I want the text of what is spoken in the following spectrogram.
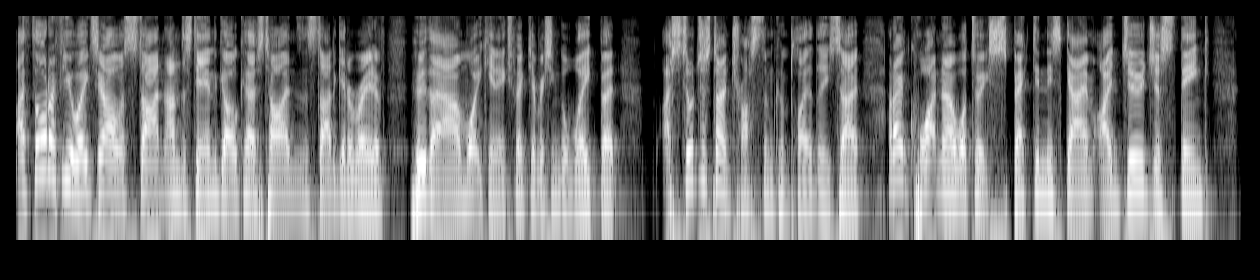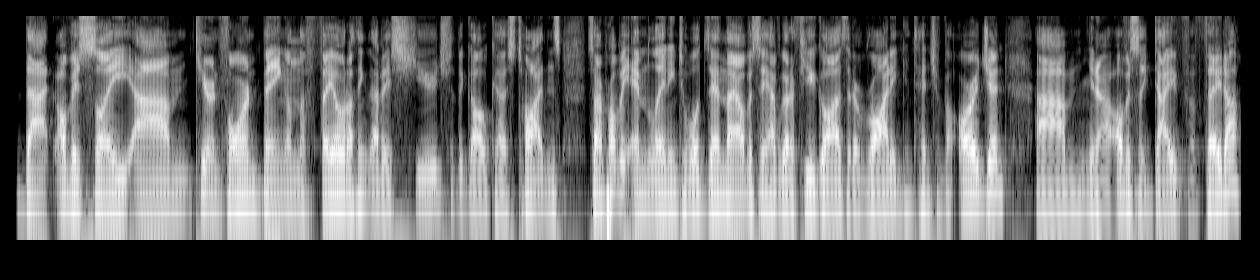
I thought a few weeks ago I was starting to understand the Gold Coast Titans and start to get a read of who they are and what you can expect every single week. But I still just don't trust them completely. So I don't quite know what to expect in this game. I do just think that obviously um, Kieran Foran being on the field, I think that is huge for the Gold Coast Titans. So I probably am leaning towards them. They obviously have got a few guys that are in contention for Origin. Um, you know, obviously Dave Fifita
